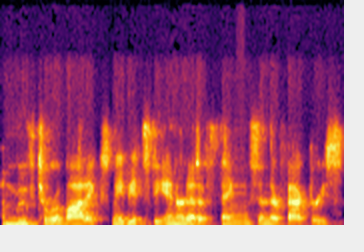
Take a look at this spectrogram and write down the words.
a move to robotics, maybe it's the Internet of Things in their factories.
